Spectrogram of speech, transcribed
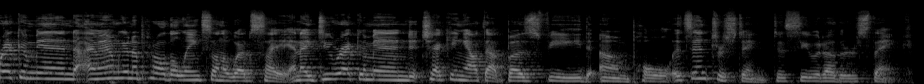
recommend. I mean, I'm going to put all the links on the website, and I do recommend checking out that BuzzFeed um, poll. It's interesting to see what others think.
